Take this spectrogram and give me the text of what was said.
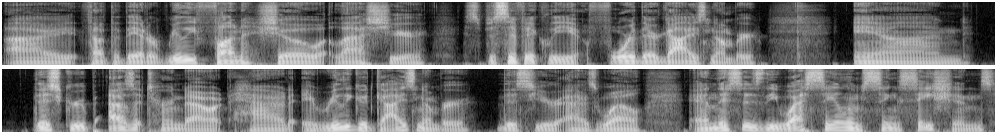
I thought that they had a really fun show last year specifically for their guys number. And this group, as it turned out, had a really good guys number this year as well. And this is the West Salem Singsations.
